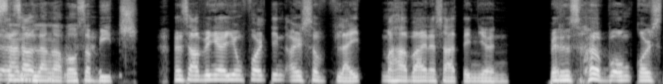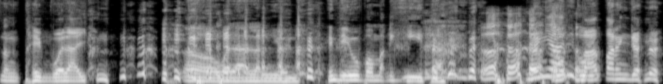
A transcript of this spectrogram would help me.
Sand Sa- lang ako sa beach. Ang sabi nga, yung 14 hours of flight, mahaba na sa atin yun. Pero sa buong course ng time, wala yun. Oo, wala lang yun. Hindi mo pa makikita. Nangyari ba? Parang ganun.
